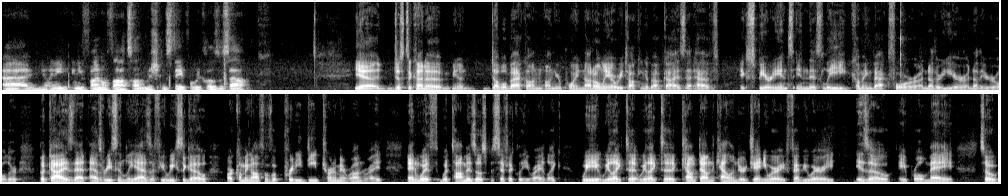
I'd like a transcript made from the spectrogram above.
uh, you know, any any final thoughts on Michigan State before we close this out? Yeah, just to kind of you know double back on on your point. Not only are we talking about guys that have experience in this league coming back for another year, another year older, but guys that as recently as a few weeks ago are coming off of a pretty deep tournament run, right? And with with Tom Izzo specifically, right? Like we we like to we like to count down the calendar January, February, Izzo, April, May. So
